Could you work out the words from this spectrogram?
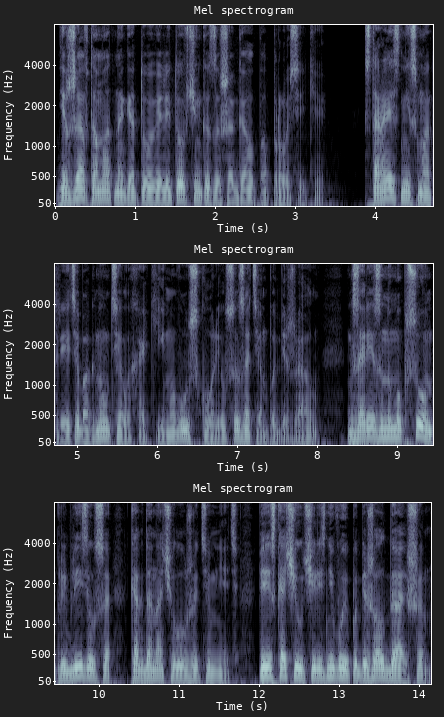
Держа автомат наготове, Литовченко зашагал по просеке. Стараясь не смотреть, обогнул тело Хакимова, ускорился, затем побежал. К зарезанному псу он приблизился, когда начало уже темнеть. Перескочил через него и побежал дальше.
